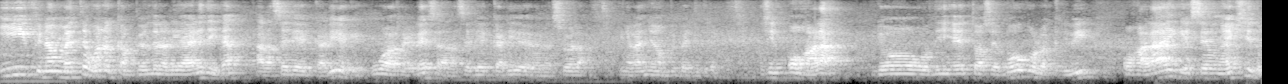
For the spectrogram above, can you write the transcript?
Y finalmente, bueno, el campeón de la liga élite irá a la Serie del Caribe, que Cuba regresa a la Serie del Caribe de Venezuela en el año 2023. Es decir, ojalá, yo dije esto hace poco, lo escribí, ojalá y que sea un éxito,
